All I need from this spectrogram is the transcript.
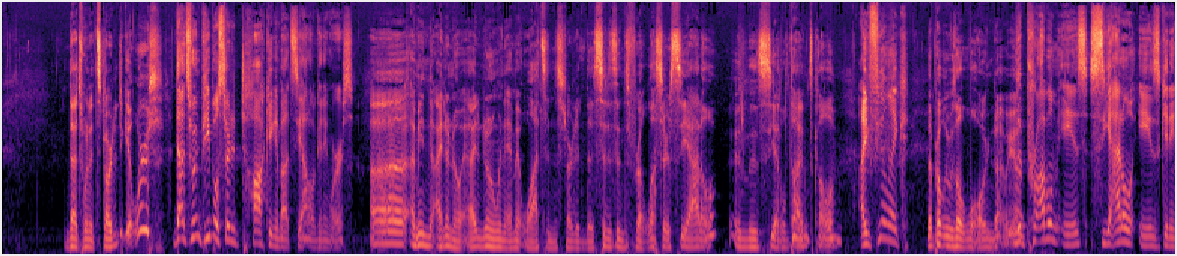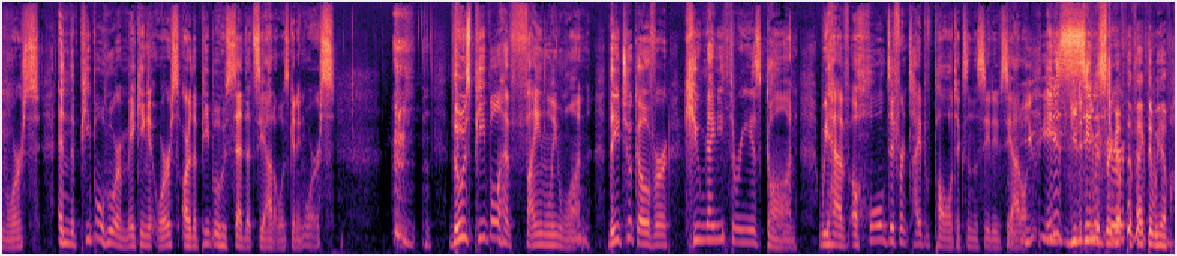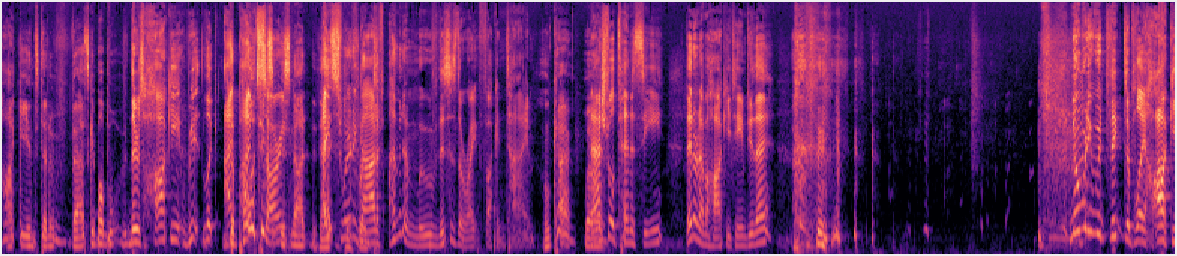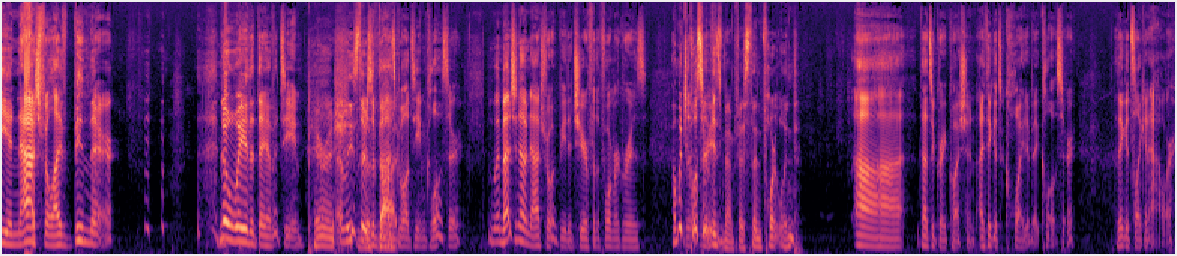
That's when it started to get worse. That's when people started talking about Seattle getting worse. Uh, I mean, I don't know. I don't know when Emmett Watson started the Citizens for a Lesser Seattle in the Seattle Times column. I feel like That probably was a long time ago. The problem is Seattle is getting worse, and the people who are making it worse are the people who said that Seattle was getting worse. Those people have finally won. They took over. KUBE 93 is gone. We have a whole different type of politics in the city of Seattle. You, it you- is you didn't sinister. even bring up the fact that we have hockey instead of basketball. But There's hockey. We, look, I, The politics I'm sorry. is not I swear to. God, if I'm going to move, this is the right fucking time. okay, well, Nashville, Tennessee, they don't have a hockey team, do they? Nobody would think to play hockey in Nashville. I've been there. No way that they have a team. Perish At least there's the a thought. basketball team closer. Imagine how natural it would be to cheer for the former Grizz. How much The- closer the- is Memphis than Portland? Uh, that's a great question. I think it's quite a bit closer. I think it's like an hour.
